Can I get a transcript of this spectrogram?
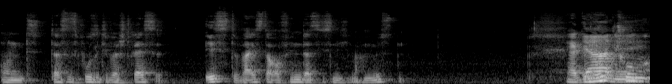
Und dass es positiver Stress ist, weist darauf hin, dass sie es nicht machen müssten. Ja, Ja, Genugtuung,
